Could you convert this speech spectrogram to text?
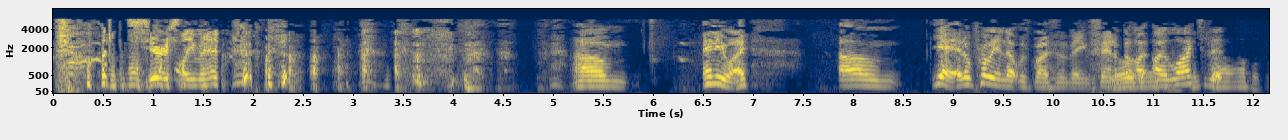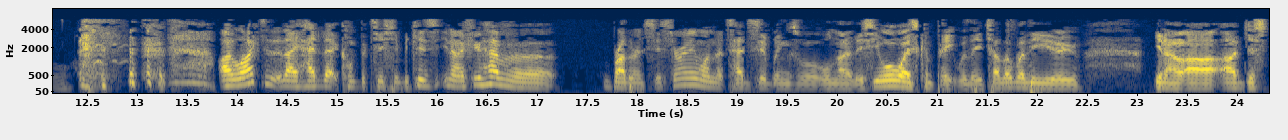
happy. Seriously, man. um. Anyway, um. Yeah, it'll probably end up with both of them being the Phantom, but I, I liked that. I liked that they had that competition because you know if you have a brother and sister, anyone that's had siblings will, will know this. You always compete with each other, whether you, you know, are, are just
